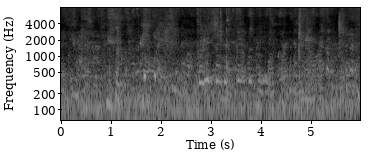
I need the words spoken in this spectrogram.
Thank you.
